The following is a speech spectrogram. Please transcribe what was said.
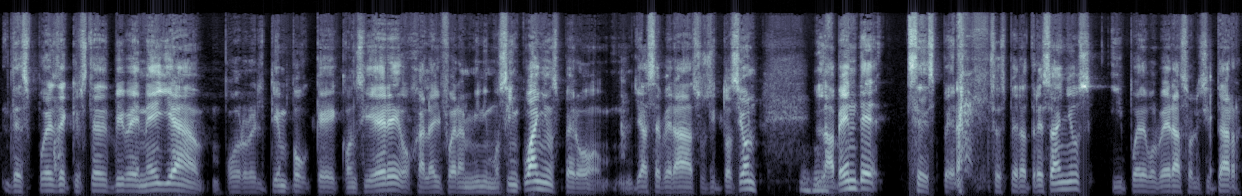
después de que usted vive en ella por el tiempo que considere, ojalá y fueran mínimo cinco años, pero ya se verá su situación. La vende, se espera, se espera tres años y puede volver a solicitar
